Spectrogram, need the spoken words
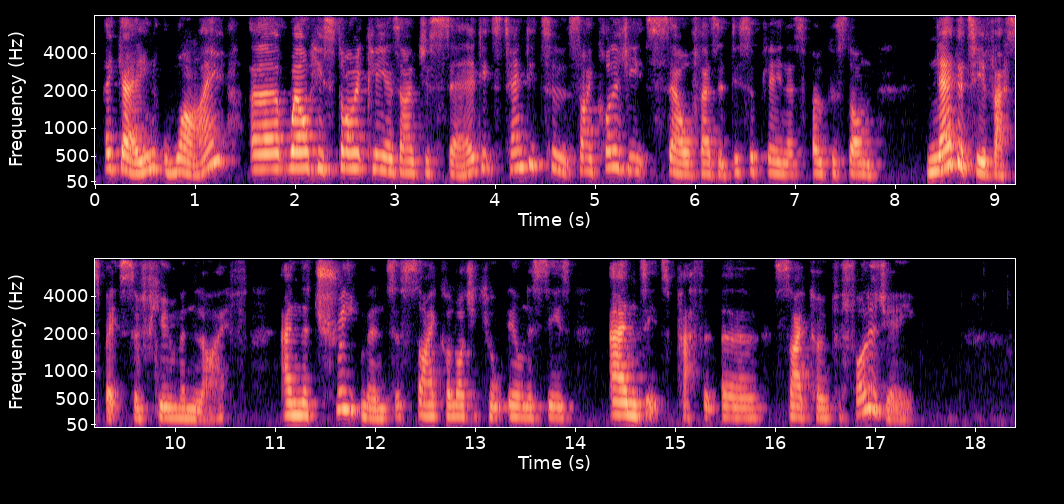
Again, why? Uh, well, historically, as I've just said, it's tended to psychology itself as a discipline has focused on negative aspects of human life and the treatment of psychological illnesses and its path- uh, psychopathology.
